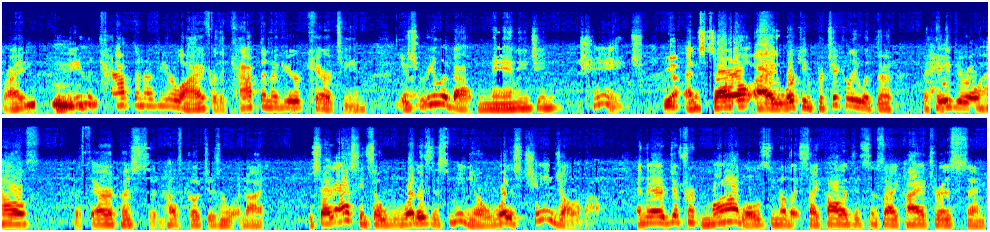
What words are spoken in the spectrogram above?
right? Mm. Being the captain of your life or the captain of your care team Yeah. is really about managing change. Yeah. And so I working particularly with the behavioral health, the therapists and health coaches and whatnot, we started asking, so what does this mean? You know, what is change all about? And there are different models, you know, that psychologists and psychiatrists and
